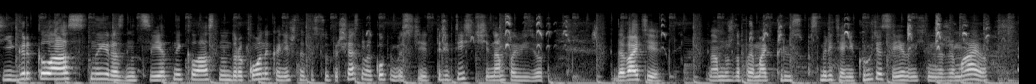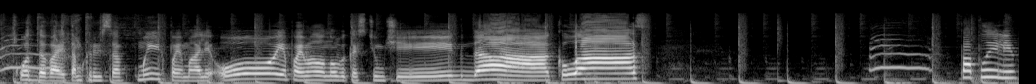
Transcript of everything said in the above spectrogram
Тигр классный, разноцветный классный. Ну, драконы, конечно, это супер. Сейчас накопим если 3000, и нам повезет. Давайте, нам нужно поймать крысу. Посмотрите, они крутятся, я на них не нажимаю. Кот, давай, там крыса. Мы их поймали. О, я поймала новый костюмчик. Да, класс! Поплыли.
